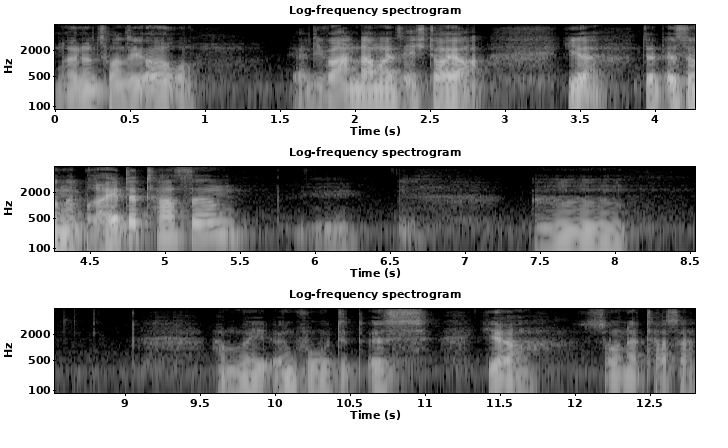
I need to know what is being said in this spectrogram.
29 Euro. Ja, die waren damals echt teuer. Hier, das ist so eine breite Tasse. Äh, haben wir irgendwo, das ist hier so eine Tasse.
